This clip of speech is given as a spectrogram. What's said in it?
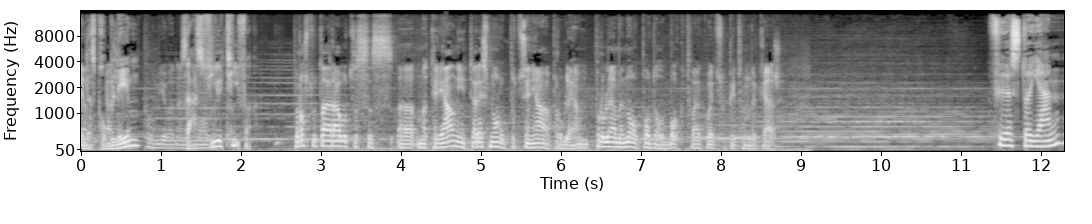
Denn das Problem saß viel tiefer. Просто тази работа с а, материалния интерес много подценява проблема. Проблемът е много по-дълбок, това е което се опитвам да кажа. Für Stojan,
